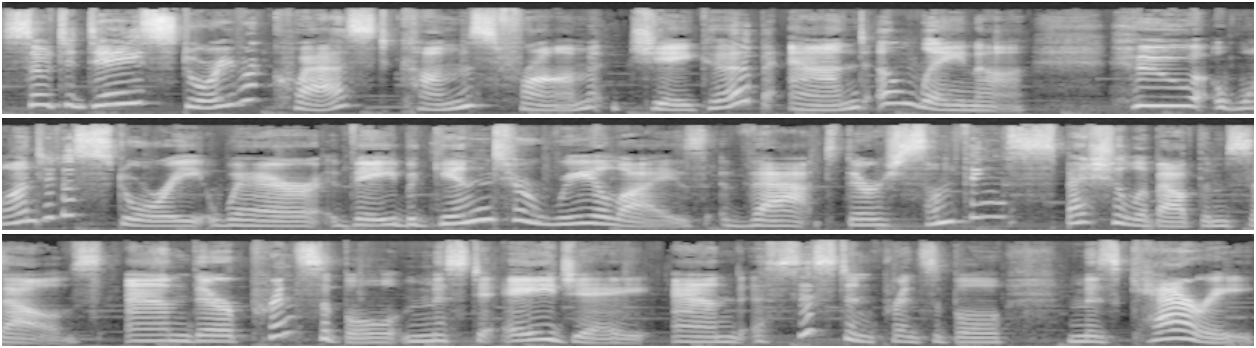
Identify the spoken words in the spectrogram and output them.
So today's story request comes from Jacob and Alaina, who wanted a story where they begin to realize that there's something special about themselves, and their principal, Mr. AJ, and assistant principal, Ms. Carrie.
